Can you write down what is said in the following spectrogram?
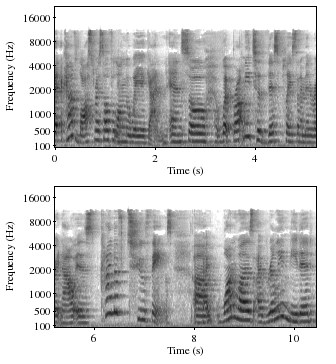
I, kind of lost myself along yeah. the way again. And so, what brought me to this place that I'm in right now is kind of two things. Okay. Um, one was I really needed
